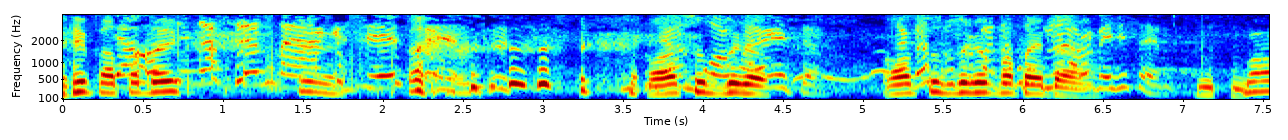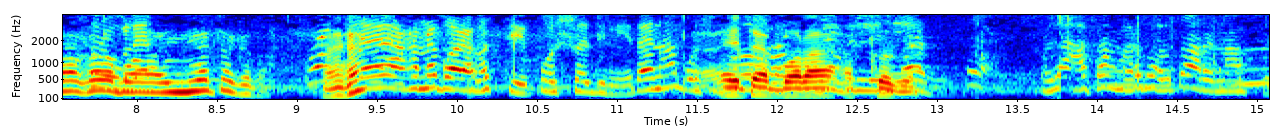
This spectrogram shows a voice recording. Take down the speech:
এই পাতাটাই অসহ্যকর অসহ্যকর পাতা এটা। আরও বড় করে বড় নিয়েছে কেন হ্যাঁ আমরা বড়া করছি পরশু দিনই তাই না? পরশু এটা বড়া আজ করবে আসা আমার ঘরে তো আরে না আছে।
